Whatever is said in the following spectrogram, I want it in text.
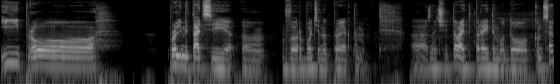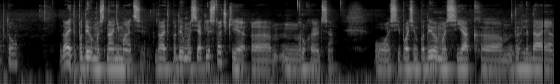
і про, про лімітації е, в роботі над проектами. Е, значить, давайте перейдемо до концепту. Давайте подивимось на анімацію. Давайте подивимось, як лісточки е, рухаються. Ось, і потім подивимось, як е, виглядає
